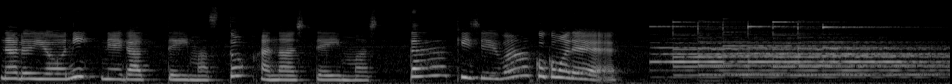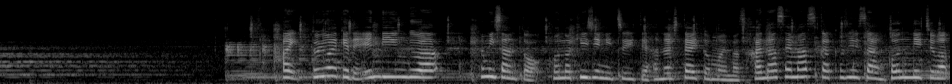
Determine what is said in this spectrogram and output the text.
なるように願っていますと話していました。記事はここまで。はい、というわけでエンディングはふみさんとこの記事について話したいと思います。話せますか、ふみさん、こんにちは。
